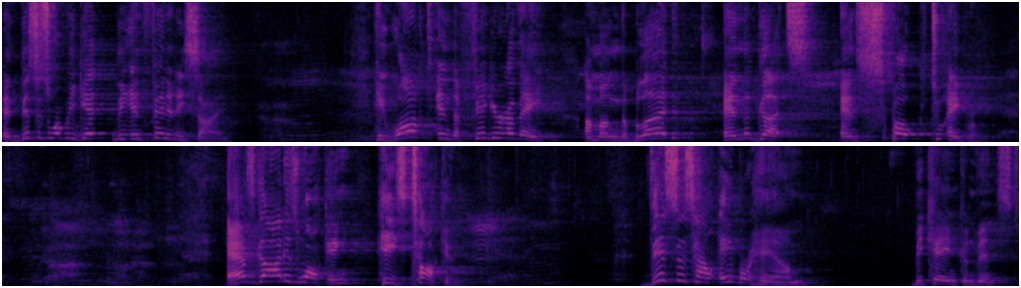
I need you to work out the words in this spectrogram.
and this is where we get the infinity sign. He walked in the figure of eight among the blood and the guts and spoke to Abram. As God is walking, he's talking. This is how Abraham became convinced.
